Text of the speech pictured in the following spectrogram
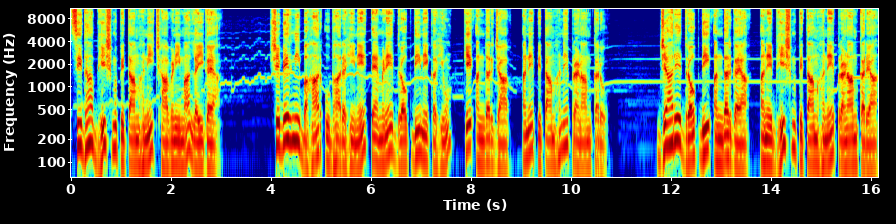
સીધા ભીષ્મ પિતામહની છાવણીમાં લઈ ગયા. શિબિરની બહાર ઊભા રહીને તેમણે દ્રૌપદીને કહ્યું કે, અંદર જાવ અને પિતામહને પ્રણામ કરો. જ્યારે દ્રૌપદી અંદર ગયા અને ભીષ્મ પિતામહને પ્રણામ કર્યા,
